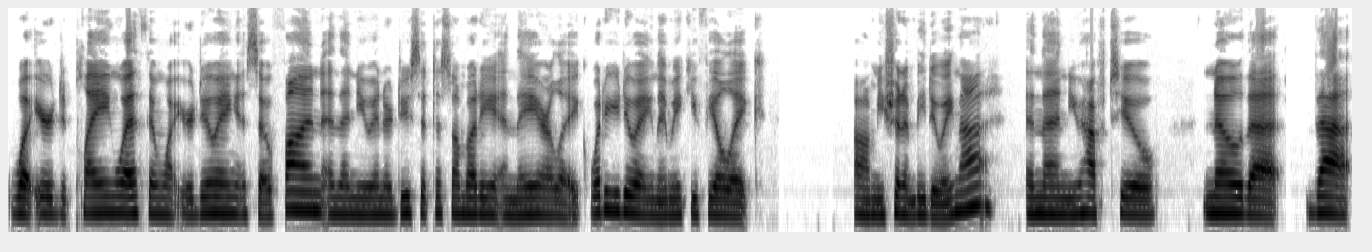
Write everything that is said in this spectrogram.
what you're playing with and what you're doing is so fun and then you introduce it to somebody and they are like what are you doing they make you feel like um, you shouldn't be doing that and then you have to know that that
